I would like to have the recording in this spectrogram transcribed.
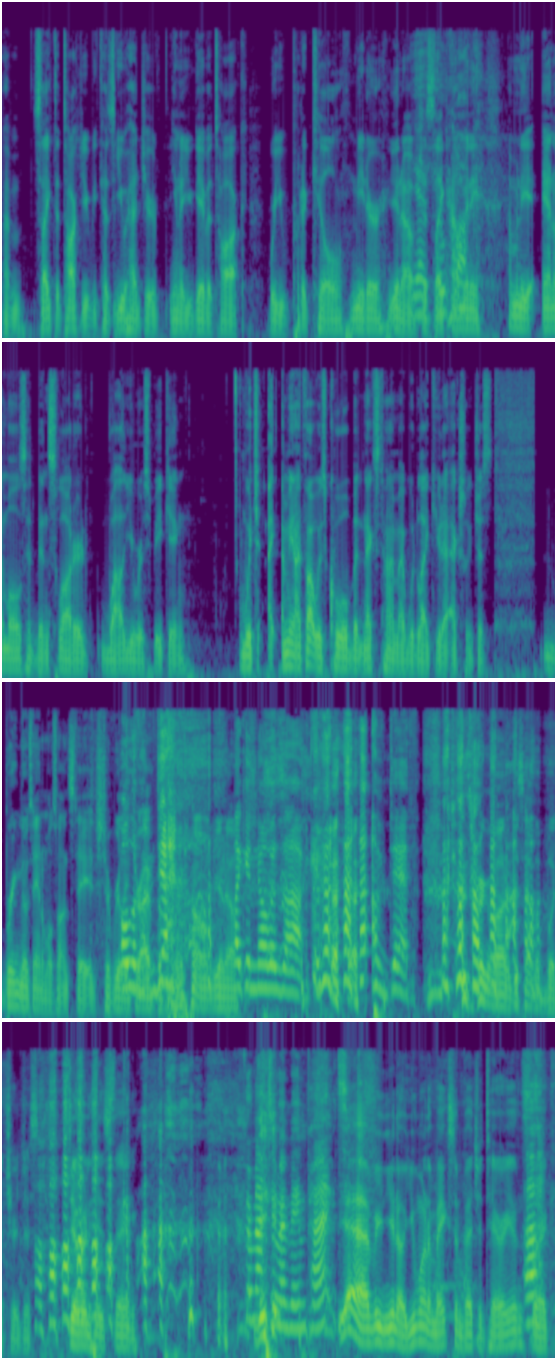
I'm psyched to talk to you because you had your, you know, you gave a talk where you put a kill meter, you know, Yeah, just like how clock. many how many animals had been slaughtered while you were speaking, which I, I mean, I thought was cool. But next time, I would like you to actually just bring those animals on stage to really All drive the yeah. point home. You know, like a Noah's Ark of death just bring them on and just have a butcher just doing his thing. for maximum impact. Yeah, I mean, you know, you want to make some vegetarians like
